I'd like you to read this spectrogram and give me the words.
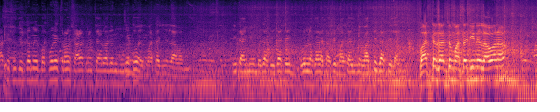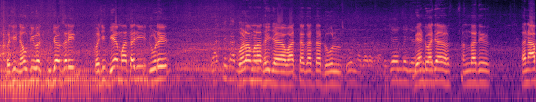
આસો સુધી અમે બપોરે ત્રણ સાડા ત્રણ ચાર વાગ્યાનું મુહૂર્ત હોય માતાજીને લાવવાનું. એ ટાઈમે બધા ભેગા થઈને ઢોલ નગારા સાથે માતાજીને વાતે ગાતે લાવી વાતે ગાતે માતાજીને લાવવાના. પછી નવ દિવસ પૂજા કરી પછી બે માતાજી જોડે વળામણા થઈ જાય વાંચતા ગાતા ઢોલ. ઢોલ નગારા સાથે. જય અંબે જય બેન્ડ વાજા સંગાતે અને આ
